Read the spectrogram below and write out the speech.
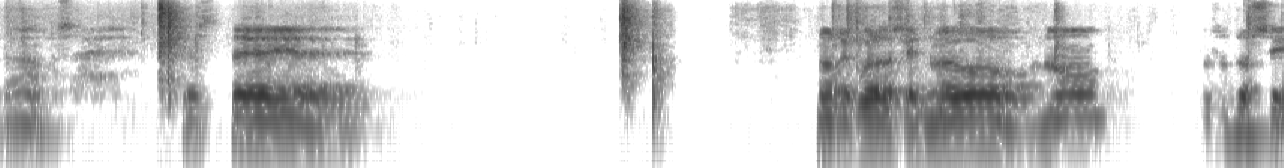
Vamos a ver. Este... No recuerdo si es nuevo o no. Los otros sí,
